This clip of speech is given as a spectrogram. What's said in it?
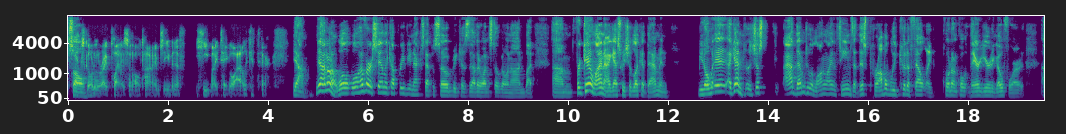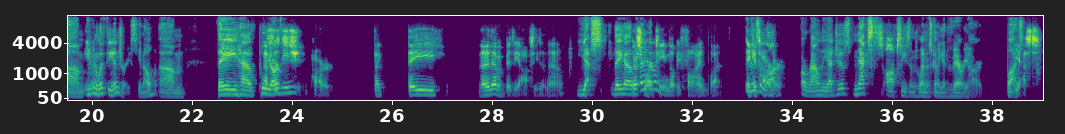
So Puck's going to the right place at all times, even if he might take a while to get there. yeah, yeah. I don't know. We'll we'll have our Stanley Cup preview next episode because the other one's still going on. But um, for Carolina, I guess we should look at them and you know eh, again let's just add them to a long line of teams that this probably could have felt like quote unquote their year to go for it. Um, even with the injuries, you know, um, they have That's the Puljujarvi. part. Like they, they they have a busy off season now. Yes, they have. They're a smart team; they'll be fine. But it, It gets is a lot harder. around the edges. Next off season's when it's going to get very hard. But Yes,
